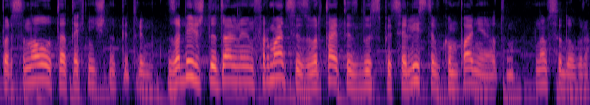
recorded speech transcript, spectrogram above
персоналу та технічну підтримку. За більш детальною інформацією звертайтесь до спеціалістів компанії Atom. На все добре.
